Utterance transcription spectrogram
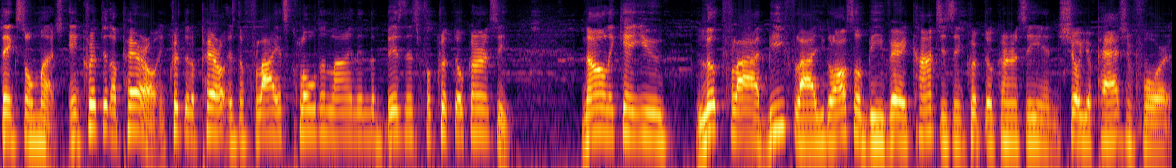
thanks so much. Encrypted Apparel. Encrypted Apparel is the flyest clothing line in the business for cryptocurrency. Not only can you look fly, be fly, you can also be very conscious in cryptocurrency and show your passion for it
